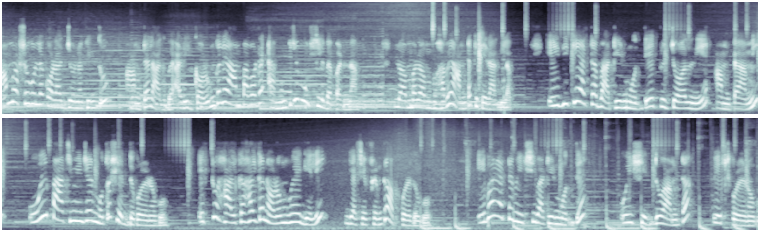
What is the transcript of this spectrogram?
আম রসগোল্লা করার জন্য কিন্তু আমটা লাগবে। আর এই গরমকালে আম পাওয়াটা এমন কিছু মুশকিলের ব্যাপার না। লম্বা লম্বাভাবে আমটা কেটে রাখলাম। এইদিকে একটা বাটির মধ্যে একটু জল নিয়ে আমটা আমি ওই পাঁচ মিনিটের মতো সেদ্ধ করে নেব। একটু হালকা হালকা নরম হয়ে গেলেই গ্যাসের ফ্লেমটা অফ করে দেবো। এবার একটা মিক্সি বাটির মধ্যে ওই সেদ্ধ আমটা পেস্ট করে নেব।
